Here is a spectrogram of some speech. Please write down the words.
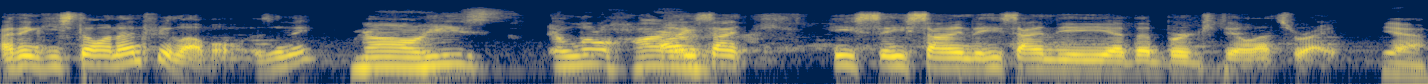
I think he's still on entry level, isn't he? No, he's a little higher. Oh, he signed. He, he signed. He signed the uh, the bridge deal. That's right. Yeah.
